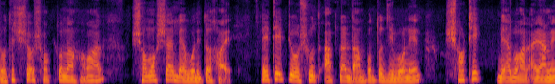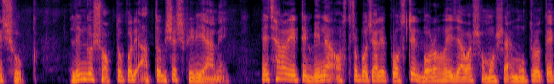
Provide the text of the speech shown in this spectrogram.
যথেষ্ট শক্ত না হওয়ার সমস্যায় ব্যবহৃত হয়। এটি একটি ওষুধ আপনার দাম্পত্য জীবনের সঠিক ব্যবহার আনে সুখ। লিঙ্গ শক্ত করে আত্মবিশ্বাস ফিরিয়ে আনে। এছাড়াও এটি বিনা অস্ত্রোপচারে প্রস্টেট বড় হয়ে যাওয়ার সমস্যায় মূত্রত্যাগ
